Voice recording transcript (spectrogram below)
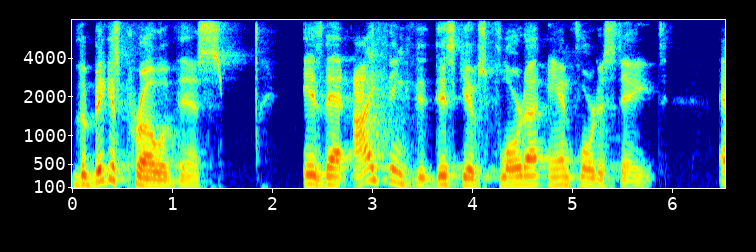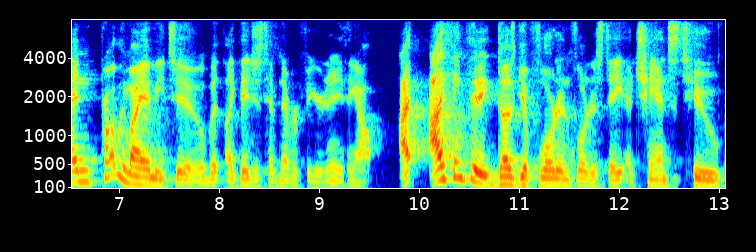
the biggest pro of this is that I think that this gives Florida and Florida State and probably Miami too, but like they just have never figured anything out. I, I think that it does give Florida and Florida State a chance to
